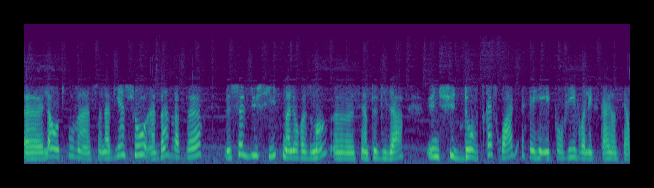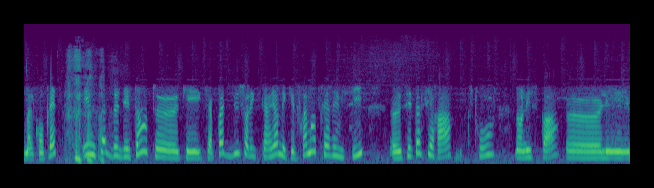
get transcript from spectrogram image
Euh, là, on trouve un sauna bien chaud, un bain vapeur, le seul du site, malheureusement. Euh, c'est un peu bizarre. Une chute d'eau très froide et pour vivre l'expérience thermale complète. Et une salle de détente euh, qui n'a pas de vue sur l'extérieur, mais qui est vraiment très réussie. Euh, c'est assez rare, je trouve, dans les spas, euh, les,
